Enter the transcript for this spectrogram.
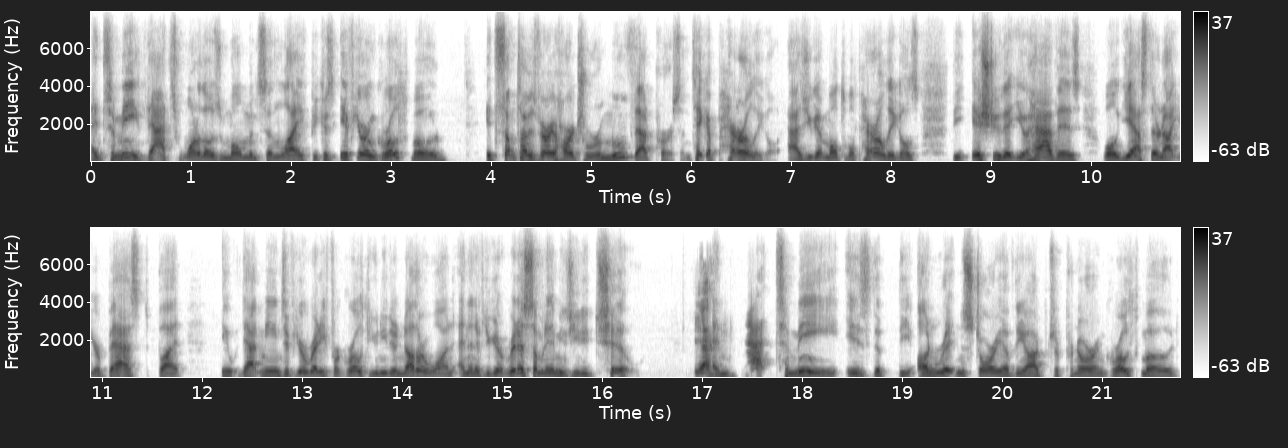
And to me, that's one of those moments in life because if you're in growth mode it's sometimes very hard to remove that person. Take a paralegal. As you get multiple paralegals, the issue that you have is, well, yes, they're not your best, but it, that means if you're ready for growth, you need another one. And then if you get rid of somebody, that means you need two. Yeah. And that to me is the the unwritten story of the entrepreneur in growth mode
